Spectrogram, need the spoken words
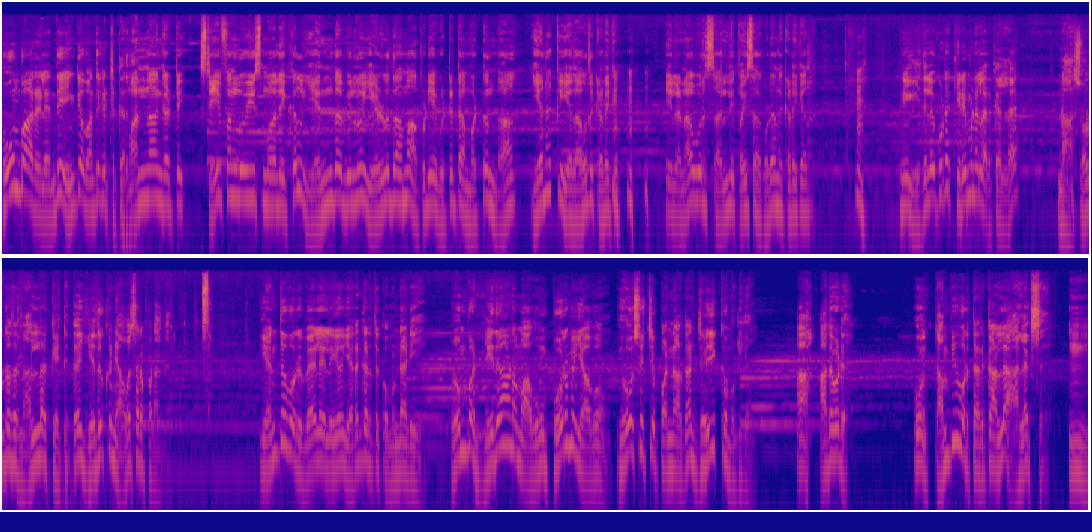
பூம்பாறையில இருந்து இங்க வந்துகிட்டு இருக்கிறது. மண்ணாங்கட்டி ஸ்டீஃபன் லூயிஸ் மாலிக்கல் எந்த வில்லும் எழுதாம அப்படியே விட்டுட்டா மட்டும்தான் எனக்கு ஏதாவது கிடைக்கும். இல்லனா ஒரு சல்லி பைசா கூட எனக்கு கிடைக்காது. நீ இதுல கூட கிரிமினல் இருக்கல்ல? நான் சொல்றத நல்லா கேட்டுக்க எதுக்கு நீ அவசரப்படாத. எந்த ஒரு வேலையிலயும் இறங்கறதுக்கு முன்னாடி ரொம்ப நிதானமாவும் பொறுமையாவும் யோசிச்சு பண்ணாதான் ஜெயிக்க முடியும். ஆ அதை விடு. உன் தம்பி ஒருத்தன் இருக்கான்ல அலெக்ஸ் ம்.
